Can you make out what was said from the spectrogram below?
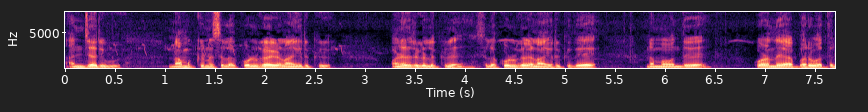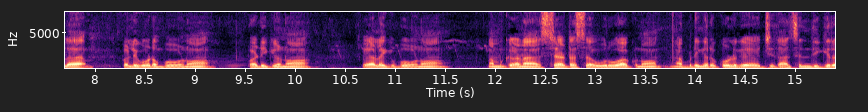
அஞ்சு அறிவு. நமக்குன்னு சில கொள்கைகள்லாம் இருக்குது மனிதர்களுக்கு சில கொள்கைகள்லாம் இருக்குது. நம்ம வந்து குழந்தைய பருவத்தில் பள்ளிக்கூடம் போகணும் படிக்கணும் வேலைக்கு போகணும் நமக்கான ஸ்டேட்டஸை உருவாக்கணும் அப்படிங்கிற கொள்கையை வச்சு தான் சிந்திக்கிற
